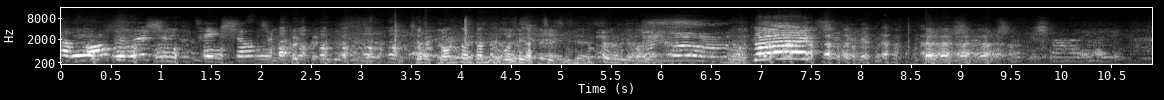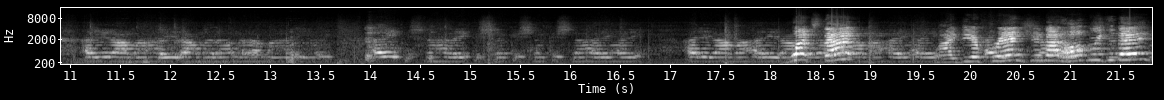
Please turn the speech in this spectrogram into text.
up all positions and take shelter. Guards! Hare don't Rama, Rama Rama, Hare Hare. What's that? My dear friends, you're not hungry today?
